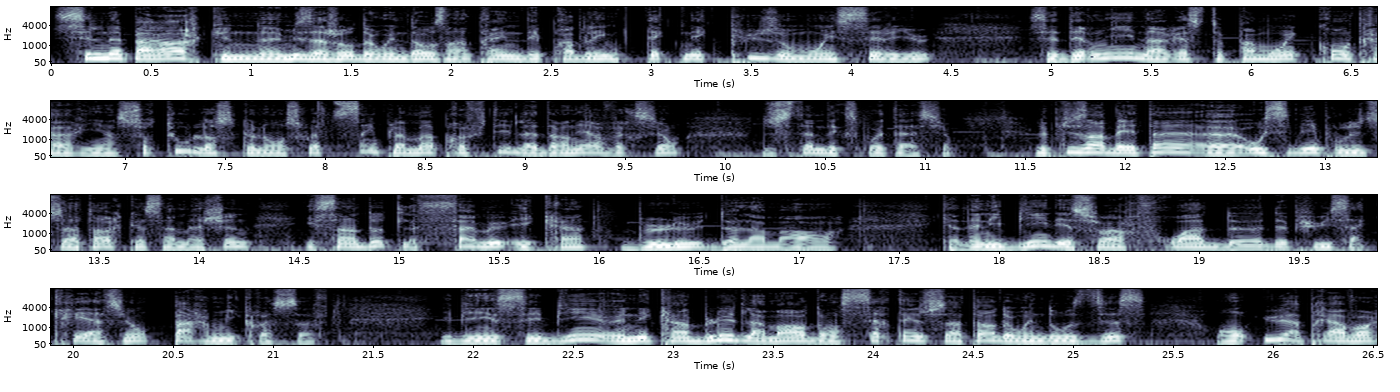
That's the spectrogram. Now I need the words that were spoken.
S'il n'est pas rare qu'une mise à jour de Windows entraîne des problèmes techniques plus ou moins sérieux, ces derniers n'en restent pas moins contrariants, surtout lorsque l'on souhaite simplement profiter de la dernière version du système d'exploitation. Le plus embêtant, euh, aussi bien pour l'utilisateur que sa machine, est sans doute le fameux écran bleu de la mort, qui a donné bien des soirs froides depuis sa création par Microsoft. Eh bien, c'est bien un écran bleu de la mort dont certains utilisateurs de Windows 10 ont eu après avoir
